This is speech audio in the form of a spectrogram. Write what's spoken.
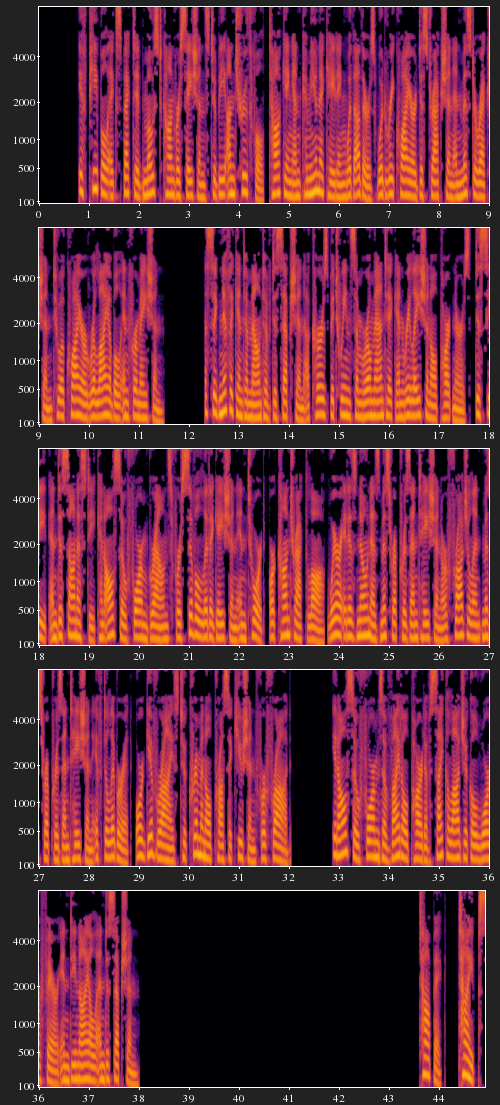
If people expected most conversations to be untruthful, talking and communicating with others would require distraction and misdirection to acquire reliable information. A significant amount of deception occurs between some romantic and relational partners. Deceit and dishonesty can also form grounds for civil litigation in tort, or contract law where it is known as misrepresentation or fraudulent misrepresentation if deliberate, or give rise to criminal prosecution for fraud. It also forms a vital part of psychological warfare in denial and deception. Topic: Types.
